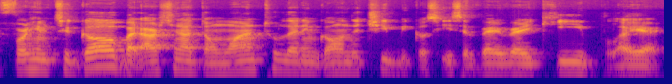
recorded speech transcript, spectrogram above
for him to go, but Arsenal don't want to let him go on the cheap because he's a very very key player.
